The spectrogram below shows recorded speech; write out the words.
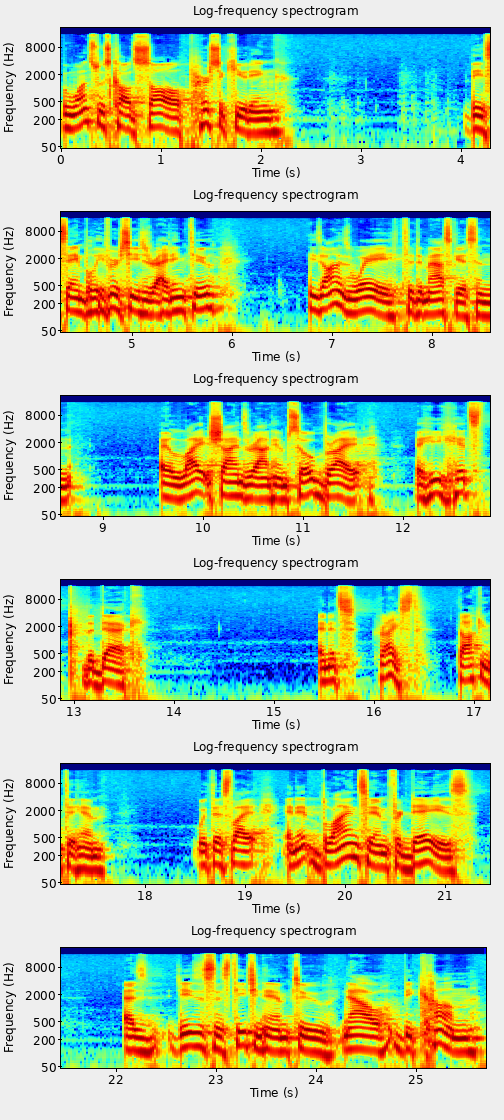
who once was called Saul, persecuting these same believers he's writing to. He's on his way to Damascus, and a light shines around him so bright that he hits the deck and it's Christ talking to him with this light and it blinds him for days as Jesus is teaching him to now become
